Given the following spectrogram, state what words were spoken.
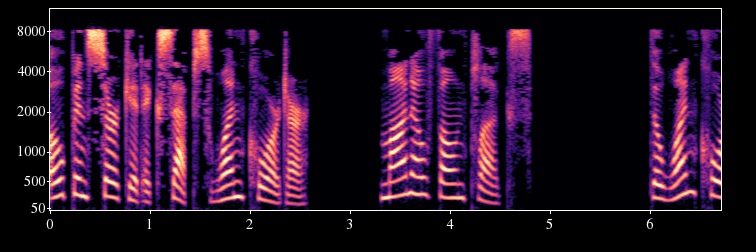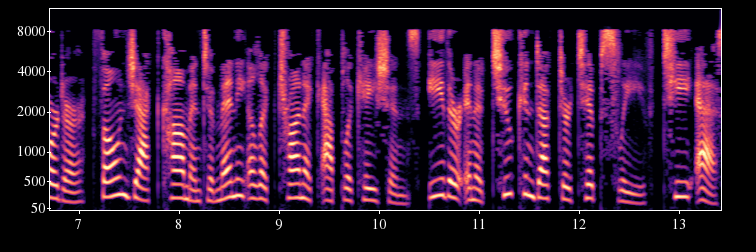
open circuit accepts one-quarter mono phone plugs. The one-quarter phone jack common to many electronic applications, either in a two-conductor tip sleeve TS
